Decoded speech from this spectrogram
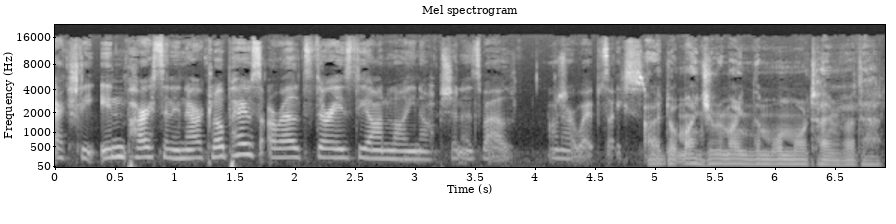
actually in person in our clubhouse, or else there is the online option as well on our website. I don't mind you reminding them one more time about that.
